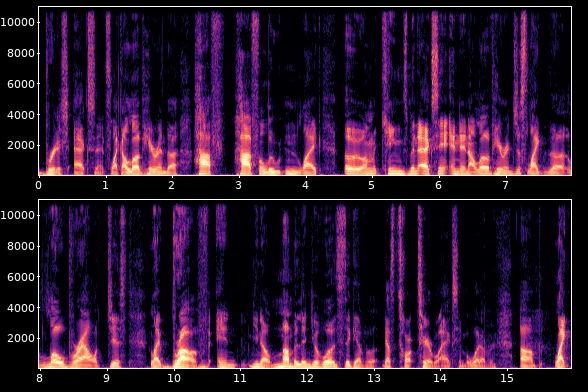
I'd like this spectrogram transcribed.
British accents. Like I love hearing the half highfalutin like oh I'm a Kingsman accent and then I love hearing just like the lowbrow just like bruv and you know mumbling your words together. That's ter- terrible accent but whatever. Um like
